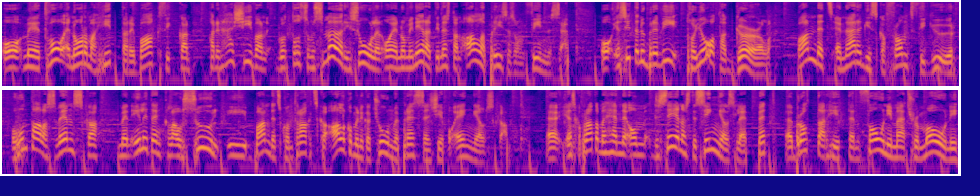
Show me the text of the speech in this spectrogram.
Och med två enorma hittar i bakfickan har den här skivan gått åt som smör i solen och är nominerad till nästan alla priser som finns. Och jag sitter nu bredvid Toyota Girl, bandets energiska frontfigur och hon talar svenska men enligt en klausul i bandets kontrakt ska all kommunikation med pressen ske på engelska. Eh, jag ska prata med henne om det senaste singelsläppet, eh, brottarhitten Phony Matrimony,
